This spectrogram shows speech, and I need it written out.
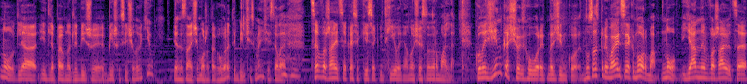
ну для і для певно для більшої більшості чоловіків. Я не знаю, чи можна так говорити, більшість, меншість, але Мгм. це вважається якесь якесь як відхилення, ну щось ненормальне. Коли жінка щось говорить на жінку, ну це сприймається як норма. Ну я не вважаю це.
